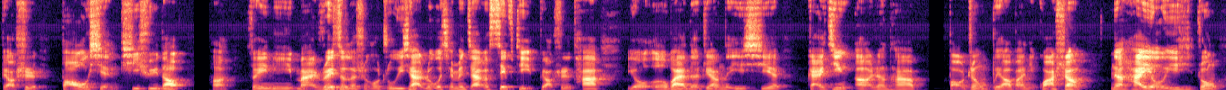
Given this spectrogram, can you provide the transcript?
表示保险剃须刀啊，所以你买 razor 的时候注意一下，如果前面加个 safety，表示它有额外的这样的一些改进啊，让它保证不要把你刮伤。那还有一种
